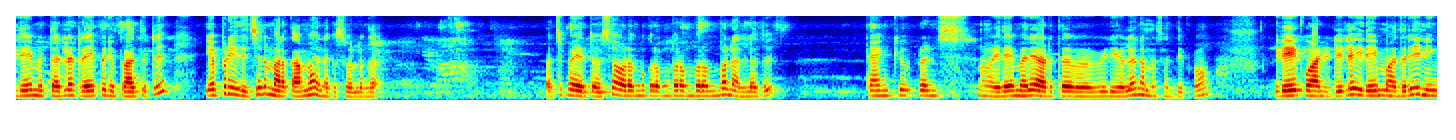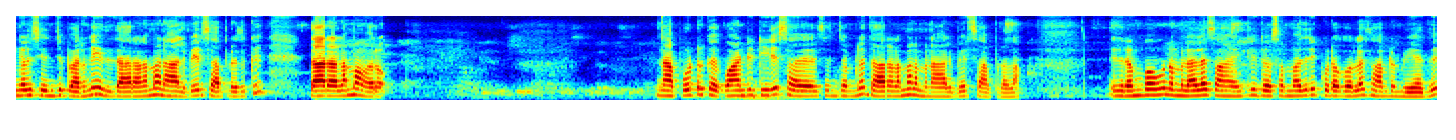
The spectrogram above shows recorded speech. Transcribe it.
இதே மெத்தடில் ட்ரை பண்ணி பார்த்துட்டு எப்படி இருந்துச்சுன்னு மறக்காமல் எனக்கு சொல்லுங்கள் பச்சைப்பயிறு தோசை உடம்புக்கு ரொம்ப ரொம்ப ரொம்ப நல்லது. தேங்க்யூ ஃப்ரெண்ட்ஸ் நம்ம இதே மாதிரி அடுத்த வீடியோவில் நம்ம சந்திப்போம். இதே குவான்டிட்டியில் இதே மாதிரி நீங்களும் செஞ்சு பாருங்கள் இது தாராளமாக நாலு பேர் சாப்பிட்றதுக்கு தாராளமாக வரும். நான் போட்டிருக்க குவான்டிட்டியில் ச செஞ்சோம்னா தாராளமாக நம்ம நாலு பேர் சாப்பிடலாம். இது ரொம்பவும் நம்மளால் சா இட்லி தோசை மாதிரி கூட சாப்பிட முடியாது.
